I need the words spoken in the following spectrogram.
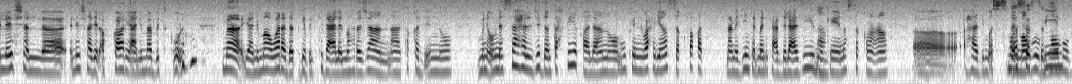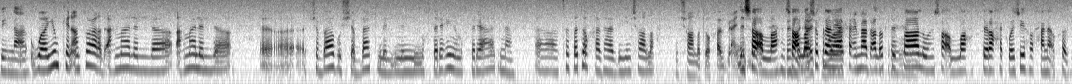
ادري ليش ليش هذه الأفكار يعني ما بتكون ما يعني ما وردت قبل كده على المهرجان؟ أعتقد إنه من من السهل جدا تحقيقها لأنه ممكن الواحد ينسق فقط مع مدينة الملك عبد العزيز نعم. ممكن ينسق مع آه هذه مؤسسة الموهوبين, الموهوبين نعم. ويمكن أن تعرض أعمال ال أعمال ال آه الشباب والشابات من المخترعين والمخترعات نعم. آه سوف تؤخذ هذه إن شاء الله. إن شاء الله تؤخذ بعين إن شاء الله إن شاء الله. شكرا يا أخي عماد على الاتصال وإن شاء الله اقتراحك وجيه وحناخذ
